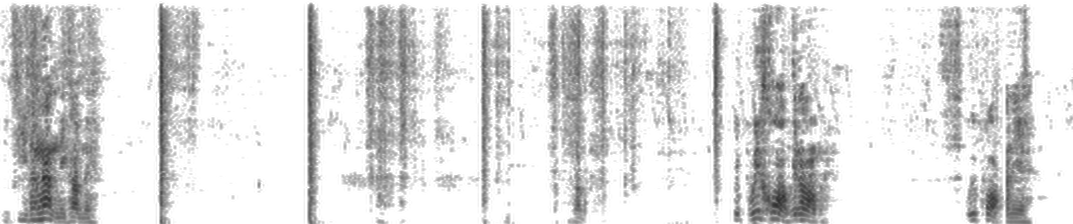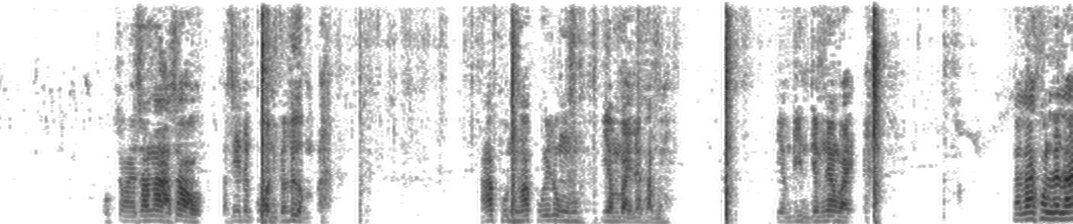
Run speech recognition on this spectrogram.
อินทรีย์ทั้งนั้นนี่ครับเลยครับเป็นปุ๋ยคอกพี่น้องปุ๋ยพอกอันนี้พวกชาวไร่ชาวนาชาวเกษตรกรก็เริ่มหาฝุ่นหาปุ๋ยลงเตรียมไว้แล้วครับนี่เตรียมดินเตรียมหยังไว้หลายๆคนหลาย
